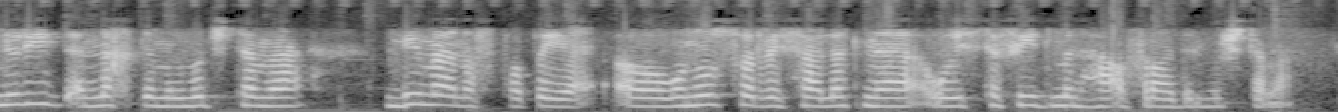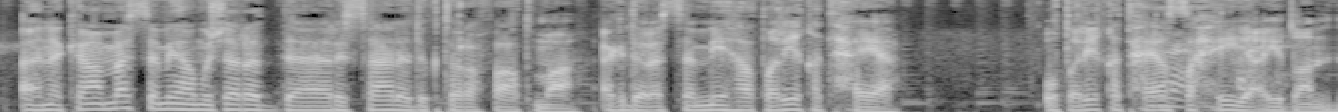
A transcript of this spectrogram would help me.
نريد أن نخدم المجتمع بما نستطيع ونوصل رسالتنا ويستفيد منها أفراد المجتمع. أنا كمان ما أسميها مجرد رسالة دكتورة فاطمة، أقدر أسميها طريقة حياة. وطريقة حياة نعم. صحية أيضا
